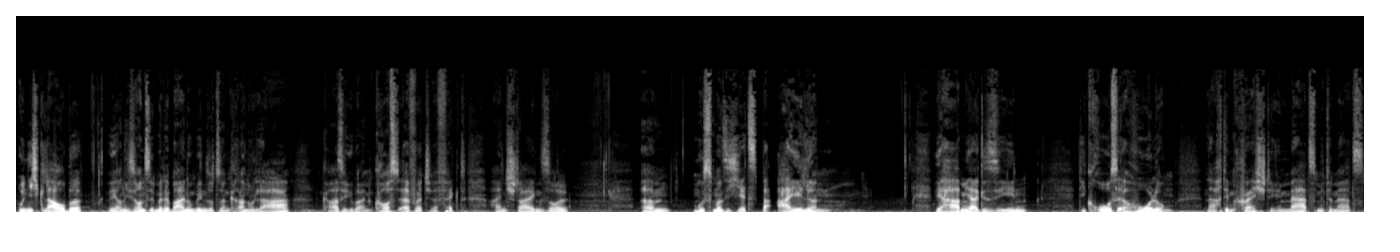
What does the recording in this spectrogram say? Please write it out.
Und ich glaube, während ich sonst immer der Meinung bin, sozusagen granular, quasi über einen Cost-Average-Effekt einsteigen soll, ähm, muss man sich jetzt beeilen. Wir haben ja gesehen, die große Erholung nach dem Crash im März, Mitte März,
